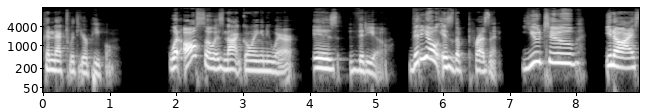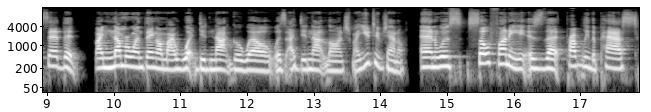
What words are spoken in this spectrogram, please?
connect with your people. What also is not going anywhere is video. Video is the present. YouTube, you know, I said that my number one thing on my what did not go well was I did not launch my YouTube channel. And was so funny is that probably the past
